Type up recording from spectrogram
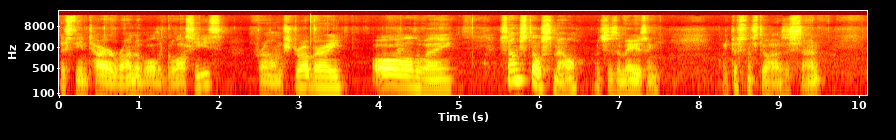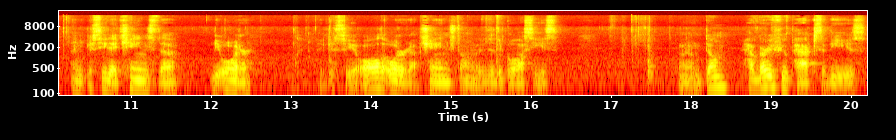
this the entire run of all the glossies from strawberry all the way. Some still smell, which is amazing. Like this one still has a scent. And you can see they changed the, the order. You can see all the order got changed on the, the glossies. Um, don't have very few packs of these.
